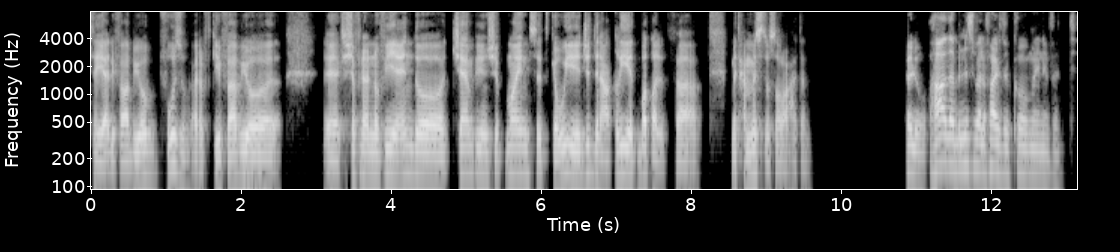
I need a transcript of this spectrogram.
تهيألي فابيو بفوزوا عرفت كيف؟ فابيو اكتشفنا إنه في عنده championship mindset قوية جدا عقلية بطل فمتحمس له صراحة. حلو. هذا بالنسبة ل fight ال co-main event.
